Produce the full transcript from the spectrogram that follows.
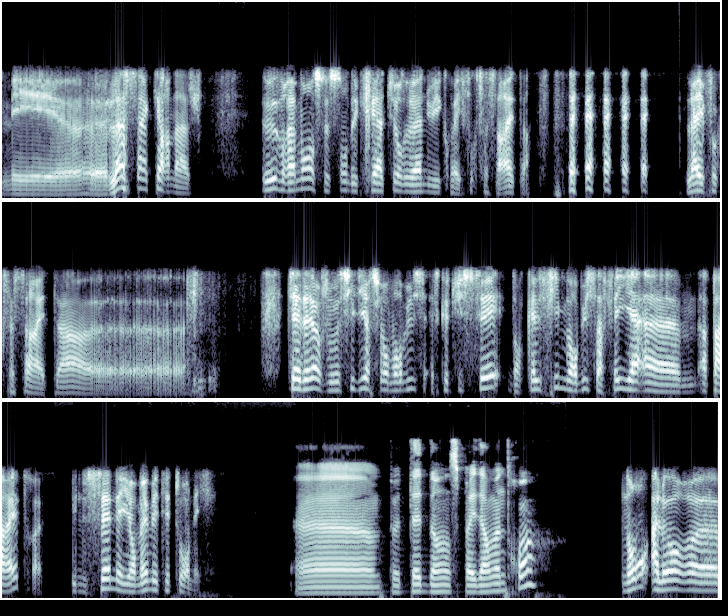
mais euh, là c'est un carnage. Eux vraiment, ce sont des créatures de la nuit quoi. Il faut que ça s'arrête. hein. là, il faut que ça s'arrête. Hein. euh. Tiens d'ailleurs, je veux aussi dire sur Morbus. Est-ce que tu sais dans quel film Morbus a failli apparaître une scène ayant même été tournée? Euh, Peut-être dans Spider-Man 3 Non, alors euh,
